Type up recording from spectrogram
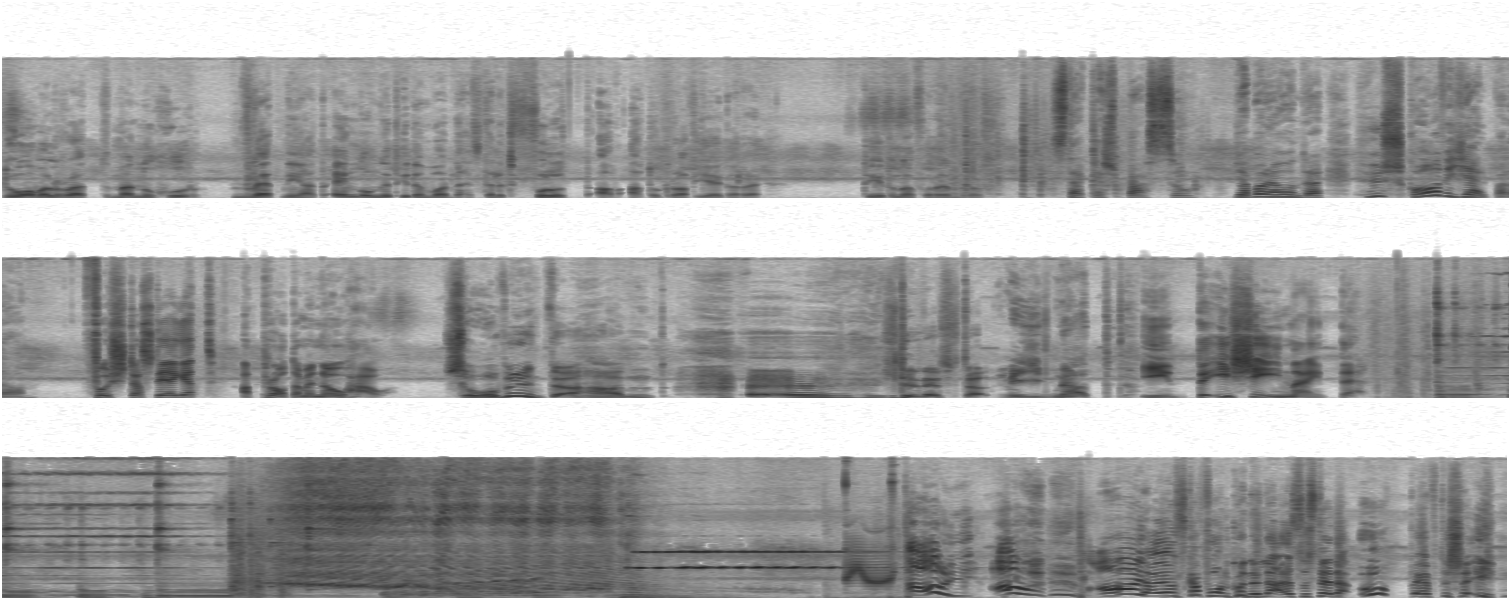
Du har väl rätt människor. Vet ni att en gång i tiden var det här stället fullt av autografjägare. Tiderna förändras. Stackars Basso. Jag bara undrar, hur ska vi hjälpa dem? Första steget, att prata med know-how. Sover inte han? Eh, Det är nästan midnatt. Inte i Kina inte. Folk kunde lära sig att städa upp efter sig.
